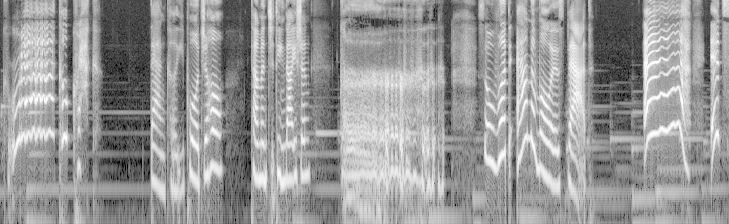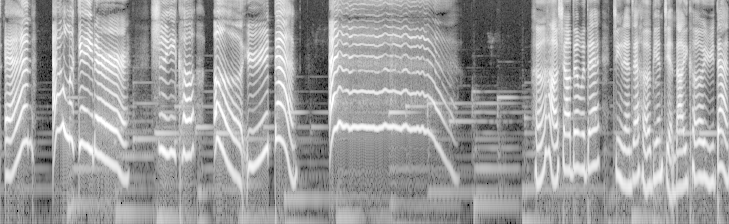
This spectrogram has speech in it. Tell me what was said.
crackle crack. 蛋壳一破之后， 他们只听到一声 grrr. So what animal is that? Ah, it's an alligator. 是一颗鳄鱼蛋。很好笑，对不对？竟然在河边捡到一颗鳄鱼蛋，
